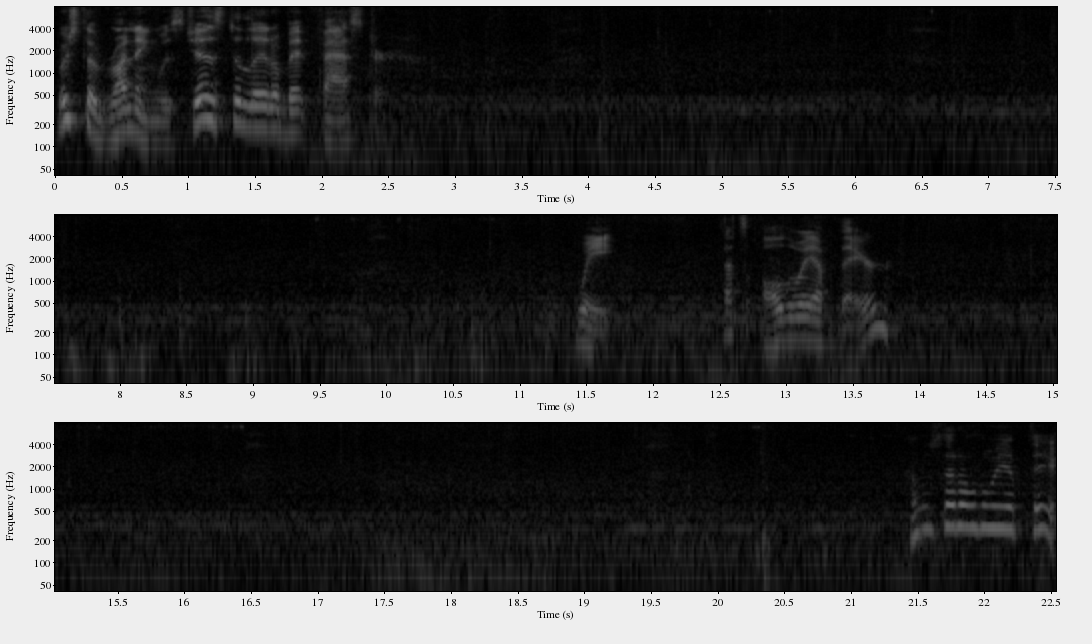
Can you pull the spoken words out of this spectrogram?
Wish the running was just a little bit faster. Wait, that's all the way up there? How is that all the way up there?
